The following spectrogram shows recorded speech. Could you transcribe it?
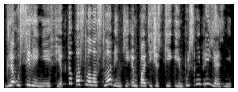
для усиления эффекта послала слабенький эмпатический импульс неприязни.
